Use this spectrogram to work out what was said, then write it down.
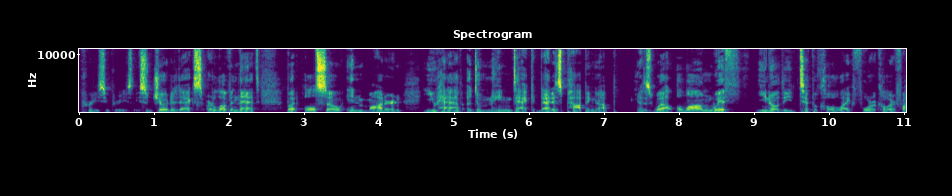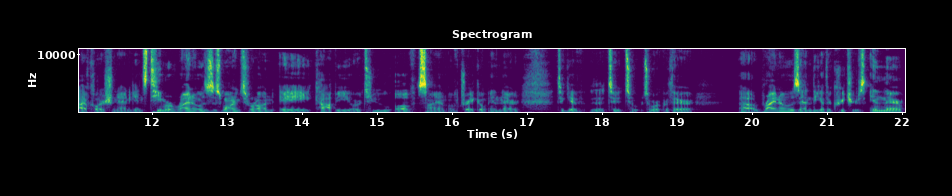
pretty super easily. So Jodah decks are loving that, but also in modern, you have a domain deck that is popping up as well, along with you know the typical like four color, five color shenanigans. Temur Rhinos is wanting to run a copy or two of Scion of Draco in there to give to to, to work with their uh, rhinos and the other creatures in there.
